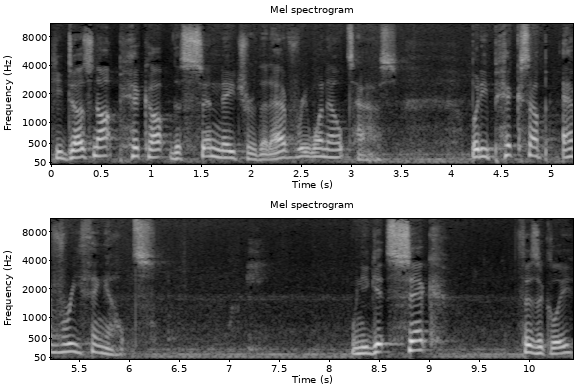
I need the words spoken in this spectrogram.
He does not pick up the sin nature that everyone else has, but he picks up everything else. When you get sick physically,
